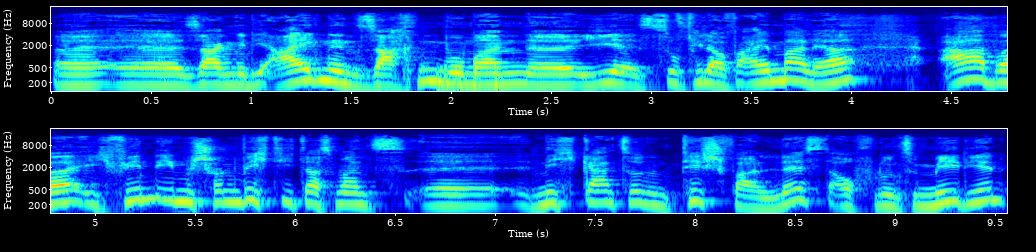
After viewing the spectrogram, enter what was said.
äh, äh, sagen wir, die eigenen Sachen, wo man, äh, hier ist so viel auf einmal, ja. Aber ich finde eben schon wichtig, dass man es äh, nicht ganz unter den Tisch fallen lässt, auch von unseren Medien.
